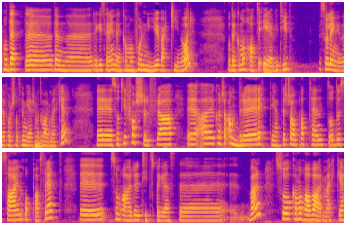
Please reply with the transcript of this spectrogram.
Og dette, denne registreringen den kan man fornye hvert tiende år. Og det kan man ha til evig tid, så lenge det fortsatt fungerer som et varemerke. Eh, Så til forskjell fra eh, kanskje andre rettigheter som patent og design, opphavsrett, eh, som har tidsbegrenste eh, vern, så kan man ha varemerke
